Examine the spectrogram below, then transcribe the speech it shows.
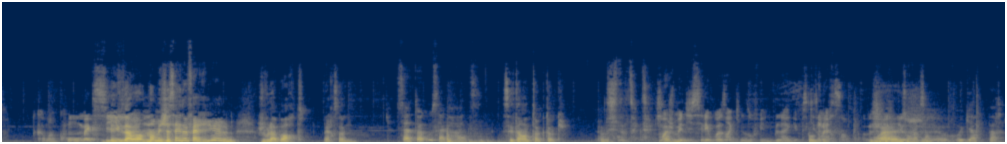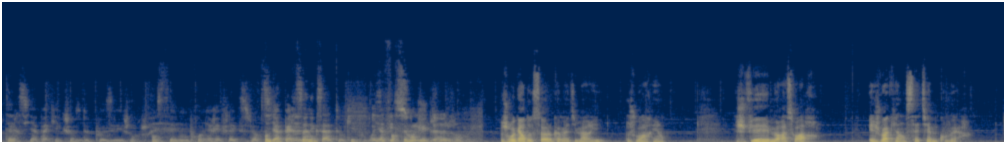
Comme un con, Maxime. Évidemment. Non, mais j'essaye de faire rire. J'ouvre la porte, personne. Ça toque ou ça gratte? C'était un toc-toc. Moi, je me dis, c'est les voisins qui nous ont fait une blague. Parce qu'ils ont l'air sympas. Ouais, ils ont l'air Je sympas. regarde par terre s'il n'y a pas quelque chose de posé. Genre, je pense que c'est mon premier réflexe. Genre, s'il n'y a personne et que ça a toqué, pour moi, il y a forcément quelque chose. genre. Je regarde au sol, comme a dit Marie. Je vois rien. Je vais me rasseoir. Et je vois qu'il y a un septième couvert.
